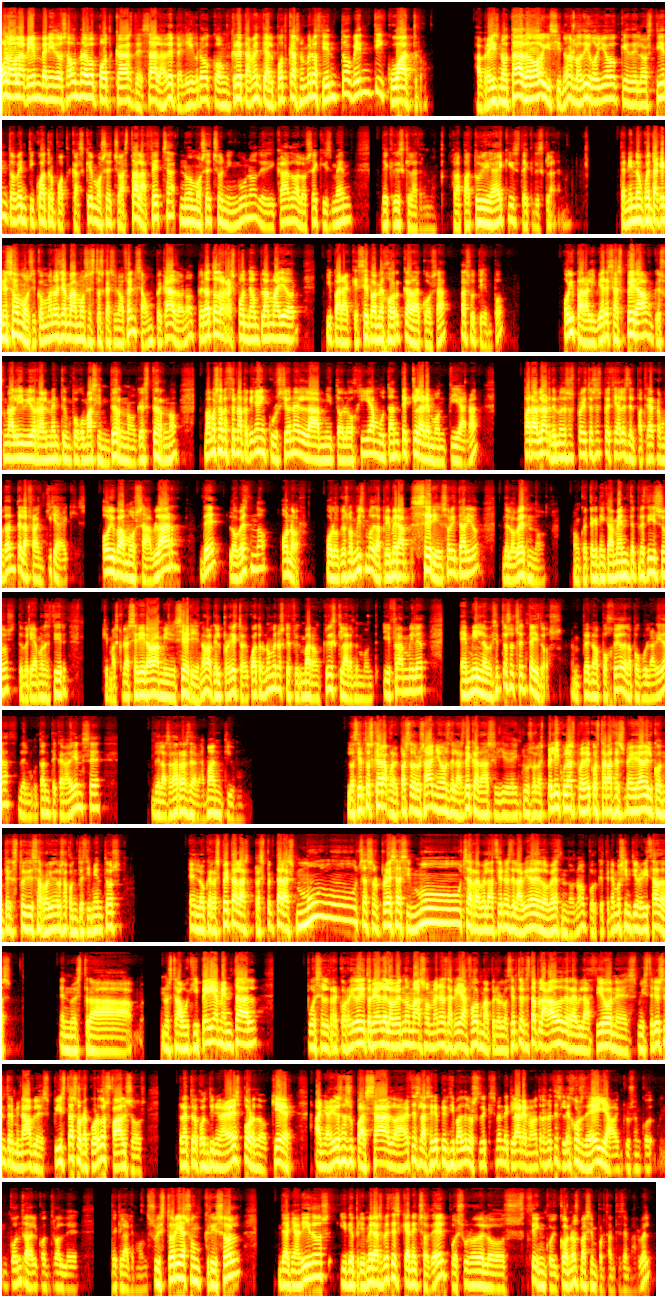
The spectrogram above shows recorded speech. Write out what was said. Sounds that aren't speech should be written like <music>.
Hola, hola, bienvenidos a un nuevo podcast de Sala de Peligro, concretamente al podcast número 124. Habréis notado, y si no os lo digo yo, que de los 124 podcasts que hemos hecho hasta la fecha, no hemos hecho ninguno dedicado a los X-Men de Chris Claremont, a la patrulla X de Chris Claremont. Teniendo en cuenta quiénes somos y cómo nos llamamos, esto es casi una ofensa, un pecado, ¿no? Pero todo responde a un plan mayor y para que sepa mejor cada cosa a su tiempo. Hoy, para aliviar esa espera, aunque es un alivio realmente un poco más interno que externo, vamos a hacer una pequeña incursión en la mitología mutante claremontiana para hablar de uno de esos proyectos especiales del Patriarca Mutante, la franquicia X. Hoy vamos a hablar de Lobezno Honor, o lo que es lo mismo, de la primera serie en solitario de Lobezno. Aunque técnicamente precisos, deberíamos decir que más que una serie era una miniserie, ¿no? Aquel proyecto de cuatro números que firmaron Chris Claremont y Frank Miller en 1982, en pleno apogeo de la popularidad del mutante canadiense de las garras de Adamantium. Lo cierto es que ahora, con el paso de los años, de las décadas y de incluso las películas, puede costar hacerse una idea del contexto y desarrollo de los acontecimientos en lo que respecta a las, respecta a las muchas sorpresas y muchas revelaciones de la vida de Lobezno, ¿no? Porque tenemos interiorizadas en nuestra, nuestra Wikipedia mental pues el recorrido editorial de Lobezno más o menos de aquella forma, pero lo cierto es que está plagado de revelaciones, misterios interminables, pistas o recuerdos falsos, retrocontinuidades por doquier, añadidos a su pasado, a veces la serie principal de los X-Men de Claremont, otras veces lejos de ella, incluso en contra del control de, de Claremont. Su historia es un crisol de añadidos y de primeras veces que han hecho de él, pues uno de los cinco iconos más importantes de Marvel.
